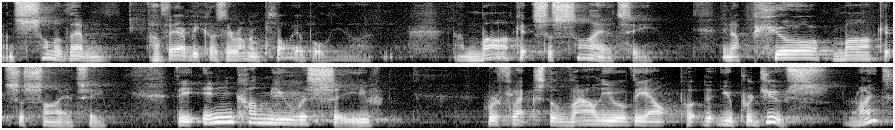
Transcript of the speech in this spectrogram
And some of them are there because they're unemployable. You know. In a market society, in a pure market society, the income you receive reflects the value of the output that you produce, right?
